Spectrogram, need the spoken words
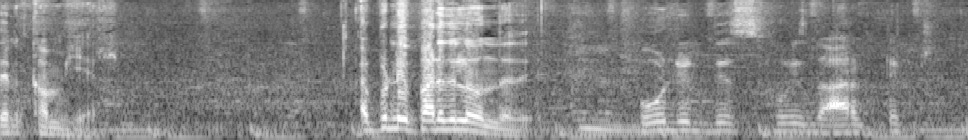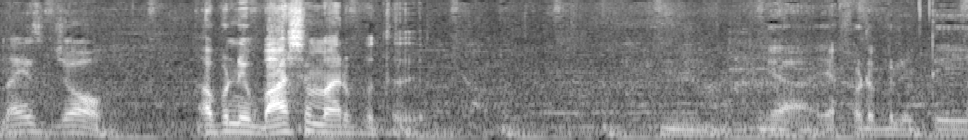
దెన్ కమ్ హియర్ అప్పుడు నీ పరిధిలో ఉంది అది. Who did this who is the architect nice job అప్పుడు నీ భాష మారిపోతుంది. ఎఫర్డబిలిటీ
